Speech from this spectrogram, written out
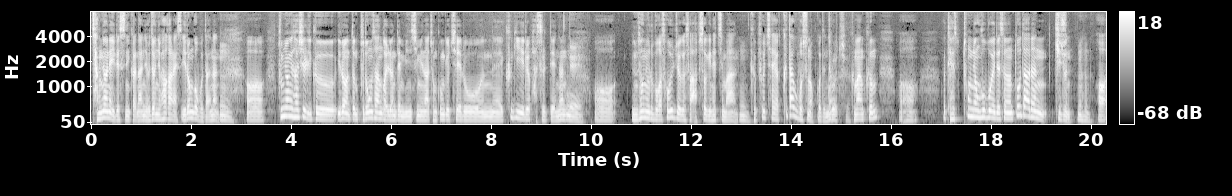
작년에 이랬으니까 난 여전히 화가 났어 이런 거보다는 음. 어 분명히 사실 그 이런 어떤 부동산 관련된 민심이나 정권 교체론의 크기를 봤을 때는 네. 어 윤석열 후보가 서울 지역에서 앞서긴 했지만 음. 그표 차이가 크다고 볼 수는 없거든요. 그렇죠. 그만큼 어 대통령 후보에 대해서는 또 다른 기준. 어,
